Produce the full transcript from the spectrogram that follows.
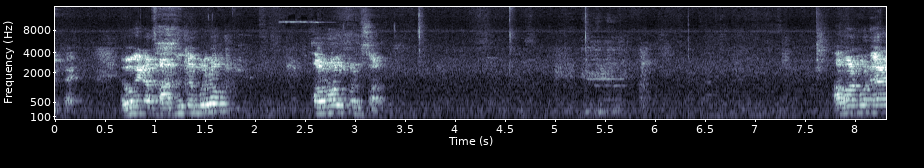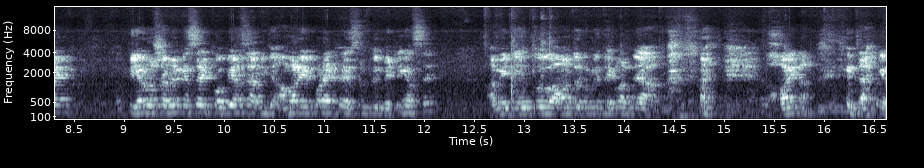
ইম্প্যাক্ট এবং এটা বাধ্যতামূলক ফর অল কনসার্ন আমার মনে হয় পিয়ারো সাহেবের কাছে কপি আছে, আমি আমার এরপরে একটা এসএমপি মিটিং আছে। আমি যেহেতু আমাদের রুমে দেখলাম যে হয় না যাকে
